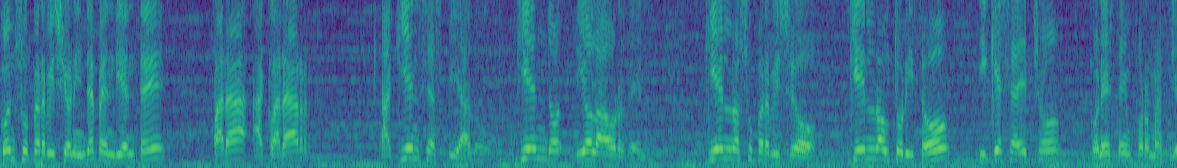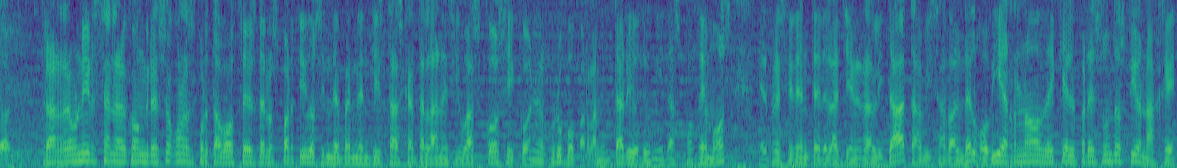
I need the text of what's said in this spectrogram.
con supervisión independiente para aclarar a quién se ha espiado, quién dio la orden, quién lo supervisó, quién lo autorizó y qué se ha hecho con esta información. Tras reunirse en el Congreso con los portavoces de los partidos independentistas catalanes y vascos y con el grupo parlamentario de Unidas Podemos, el presidente de la Generalitat ha avisado al del gobierno de que el presunto espionaje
